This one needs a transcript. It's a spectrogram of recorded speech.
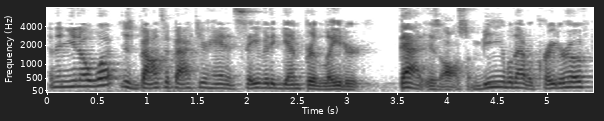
And then you know what? Just bounce it back to your hand and save it again for later. That is awesome. Being able to have a Craterhoof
